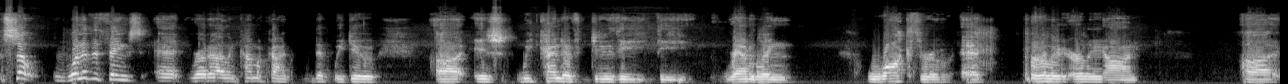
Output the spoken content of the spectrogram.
so, one of the things at Rhode Island Comic Con that we do uh, is we kind of do the the rambling walkthrough at early early on, uh,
